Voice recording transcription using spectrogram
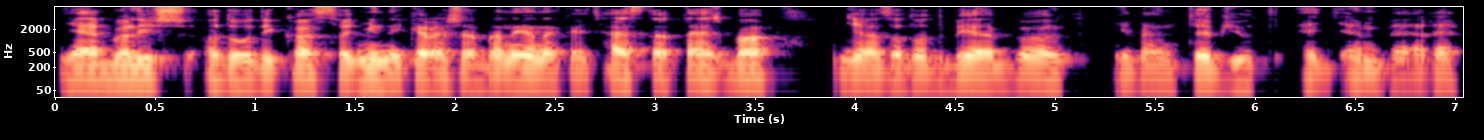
Ugye ebből is adódik az, hogy minél kevesebben élnek egy háztartásba, ugye az adott bérből nyilván több jut egy emberre.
